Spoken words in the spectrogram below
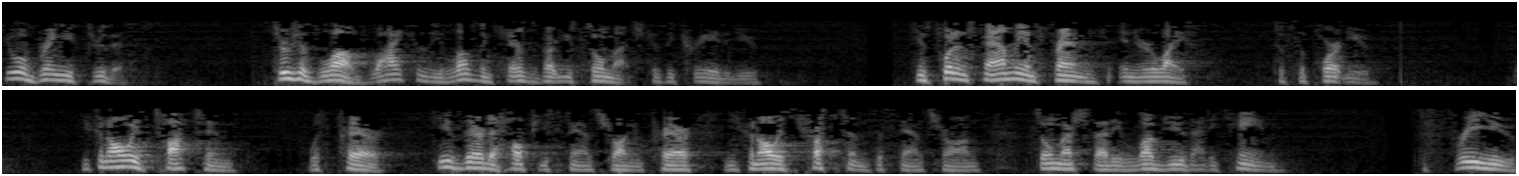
He will bring you through this. Through His love. Why? Because He loves and cares about you so much, because He created you. He's put in family and friends in your life to support you. You can always talk to Him with prayer. He's there to help you stand strong in prayer. And you can always trust Him to stand strong. So much that He loved you that He came to free you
